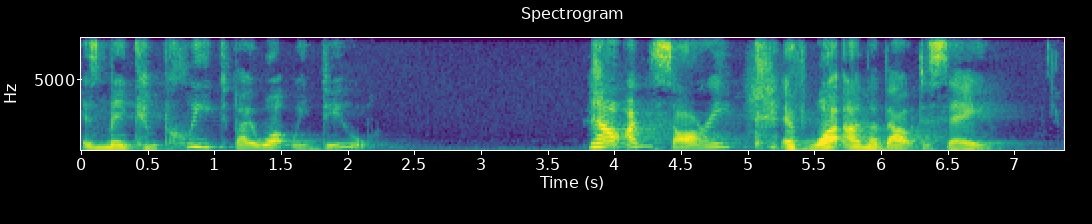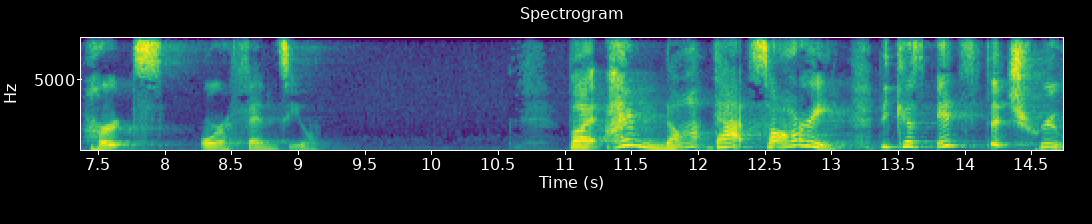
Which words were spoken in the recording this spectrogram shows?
is made complete by what we do. Now, I'm sorry if what I'm about to say hurts or offends you. But I'm not that sorry because it's the truth.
